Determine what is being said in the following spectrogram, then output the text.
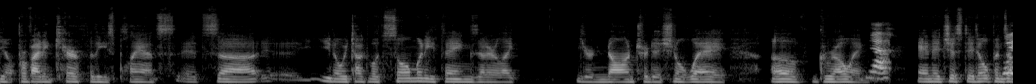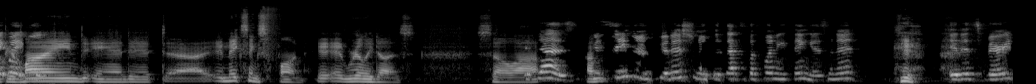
you know providing care for these plants it's uh you know we talked about so many things that are like your non-traditional way of growing. Yeah. And it just it opens Wait, up your wait, wait. mind and it uh, it makes things fun. It, it really does. So uh, it does. You say non-traditional, but that's the funny thing, isn't it? yeah. It is very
